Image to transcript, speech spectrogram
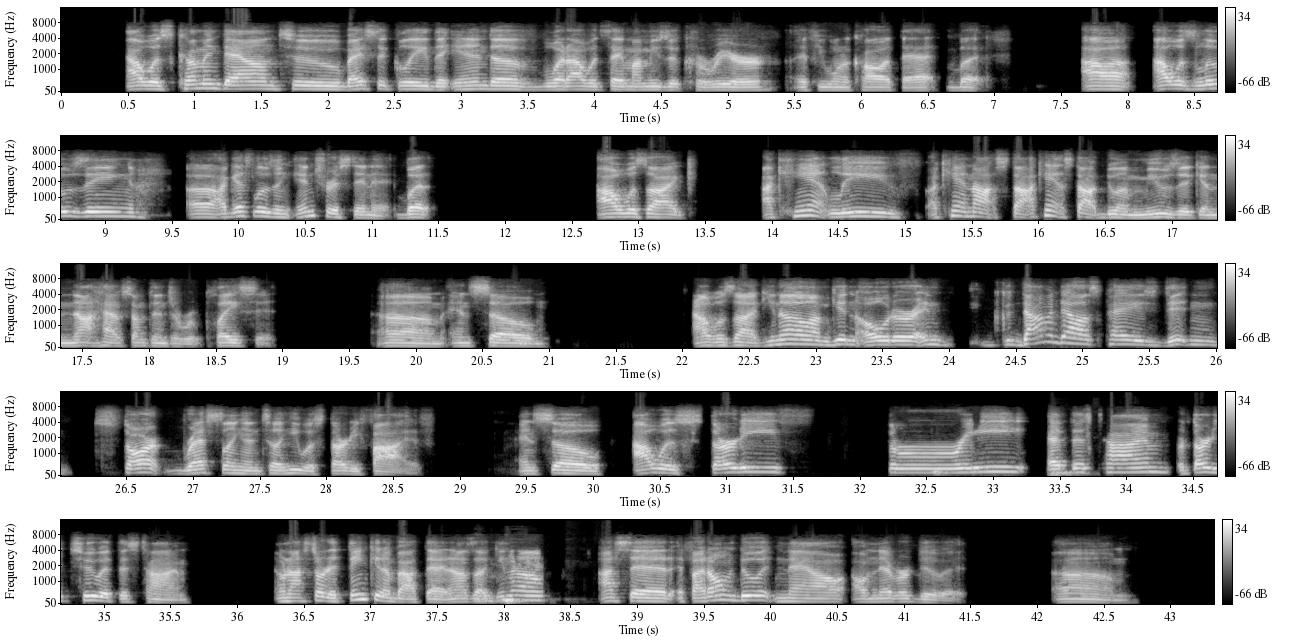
I was coming down to basically the end of what I would say my music career, if you want to call it that. But uh, I was losing, uh, I guess, losing interest in it. But I was like, I can't leave. I can't not stop. I can't stop doing music and not have something to replace it. Um, and so I was like, you know, I'm getting older, and Diamond Dallas Page didn't start wrestling until he was 35, and so I was 33 at this time, or 32 at this time, and when I started thinking about that, and I was like, you know, I said, if I don't do it now, I'll never do it. Um,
